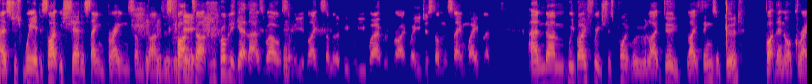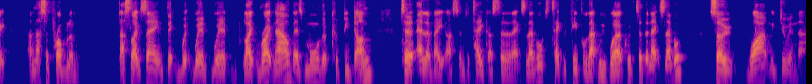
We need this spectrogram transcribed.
It's just weird. It's like we share the same brain sometimes. It's fucked do. up. You probably get that as well. Some of you, like some of the people you work with, right, where you're just on the same wavelength. And um, we both reached this point where we were like, dude, like things are good, but they're not great. and that's a problem. That's like saying that we're, we're, we're like right now. There's more that could be done to elevate us and to take us to the next level, to take the people that we work with to the next level. So why aren't we doing that?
